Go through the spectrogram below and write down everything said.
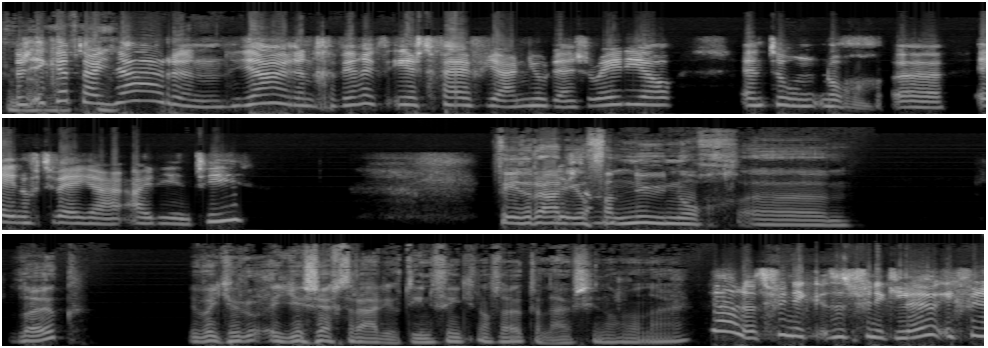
Dus ik heb daar jaren, jaren gewerkt. Eerst vijf jaar New Dance Radio. En toen nog eh één of twee jaar IDT. Vind je de radio Dus dan- van nu nog ehm, leuk? Want je, je zegt Radio 10, vind je nog leuk? Daar luister je nog wel naar. Ja, dat vind ik, dat vind ik leuk. Ik vind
